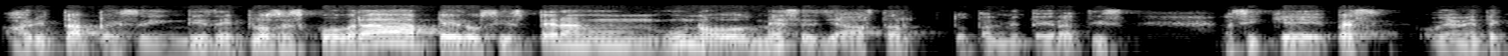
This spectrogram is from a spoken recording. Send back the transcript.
Ahorita, pues en Disney Plus es cobrada, pero si esperan un, uno o dos meses ya va a estar totalmente gratis. Así que, pues, obviamente,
